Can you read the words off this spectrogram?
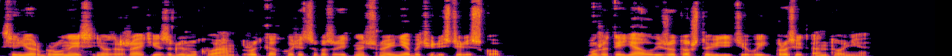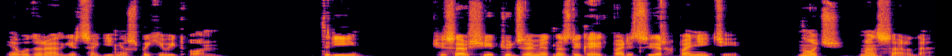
Сеньор Бруно, если не возражаете, я загляну к вам. Жуть как хочется посмотреть ночное небо через телескоп. «Может, и я увижу то, что видите вы?» — просит Антония. «Я буду рад, герцогиня», — вспыхивает он. Три. Часовщик чуть заметно сдвигает палец вверх по нити. Ночь. Мансарда.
